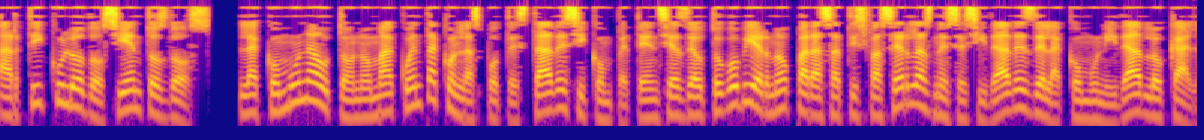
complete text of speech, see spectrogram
Artículo 202. La comuna autónoma cuenta con las potestades y competencias de autogobierno para satisfacer las necesidades de la comunidad local.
